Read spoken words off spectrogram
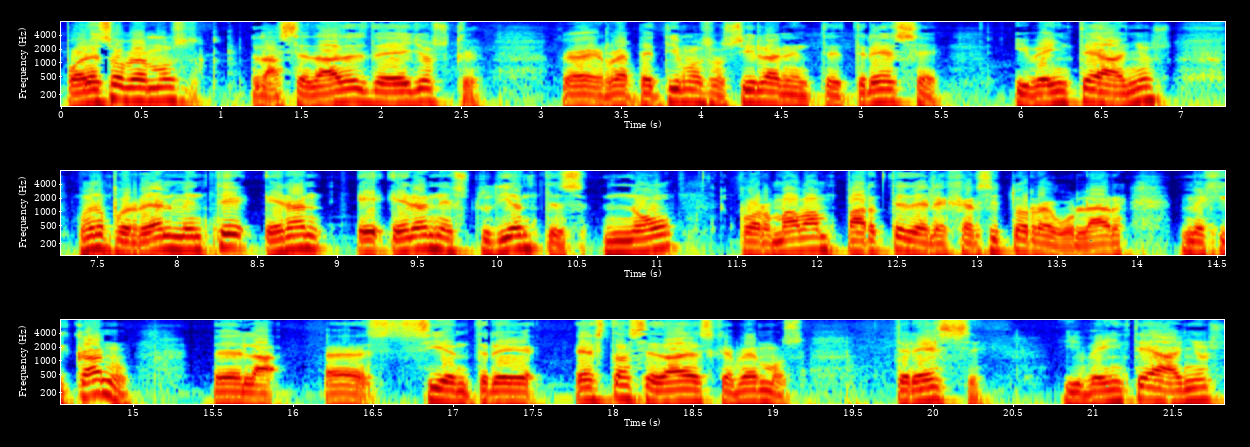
por eso vemos las edades de ellos que, que repetimos oscilan entre 13 y 20 años, bueno, pues realmente eran, eh, eran estudiantes, no formaban parte del ejército regular mexicano. Eh, la, eh, si entre estas edades que vemos, 13 y 20 años,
